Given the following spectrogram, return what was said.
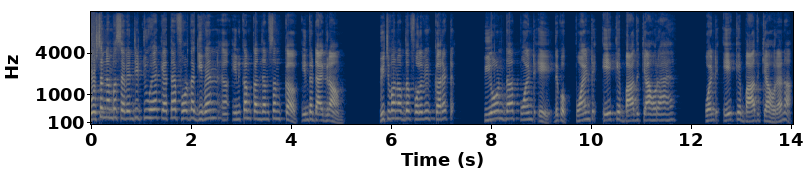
क्वेश्चन नंबर सेवेंटी टू है, कहता है for the given income consumption curve in the diagram which one of the following correct beyond the point A देखो पॉइंट ए के बाद क्या हो रहा है? पॉइंट ए के बाद क्या हो रहा है ना?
